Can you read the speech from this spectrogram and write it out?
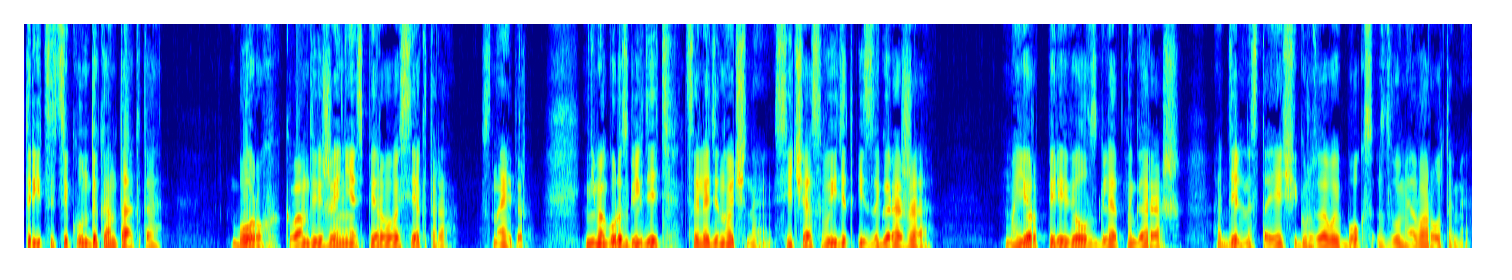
30 секунд до контакта. «Борух, к вам движение с первого сектора. Снайпер. Не могу разглядеть, цель одиночная. Сейчас выйдет из-за гаража». Майор перевел взгляд на гараж. Отдельно стоящий грузовой бокс с двумя воротами.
